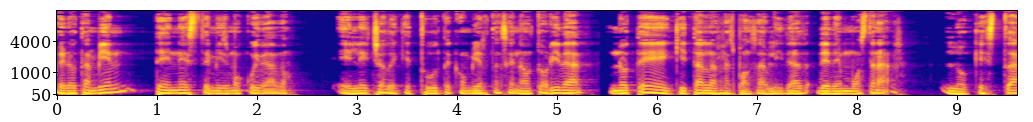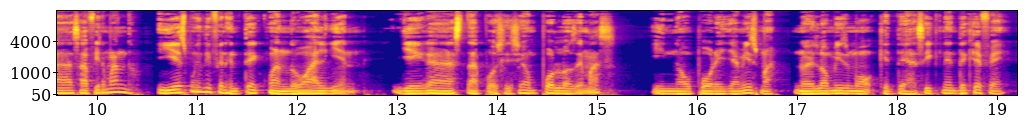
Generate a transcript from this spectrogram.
Pero también ten este mismo cuidado. El hecho de que tú te conviertas en autoridad no te quita la responsabilidad de demostrar lo que estás afirmando. Y es muy diferente cuando alguien llega a esta posición por los demás y no por ella misma. No es lo mismo que te asignen de jefe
